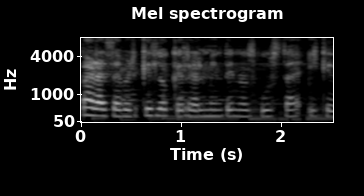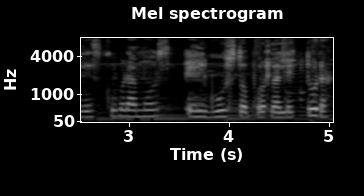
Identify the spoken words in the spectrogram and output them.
para saber qué es lo que realmente nos gusta y que descubramos el gusto por la lectura.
